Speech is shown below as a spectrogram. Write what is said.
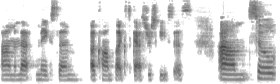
um, and that makes them a complex gastroschisis. Um, so,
